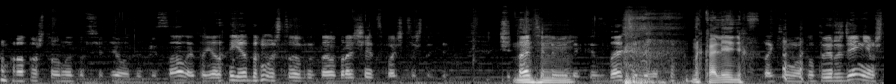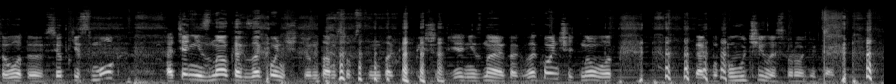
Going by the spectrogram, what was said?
про то, что он это все дело дописал, это я, я думаю, что он это обращается почти что к читателю Мгм. или к издателю на коленях. с таким вот утверждением, что вот все-таки смог, хотя не знал, как закончить. Он там, собственно, так и пишет. Я не знаю, как закончить, но вот как бы получилось вроде как.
